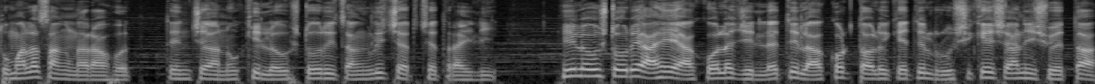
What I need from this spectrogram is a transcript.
तुम्हाला सांगणार आहोत. त्यांची अनोखी लव्ह स्टोरी चांगली चर्चेत राहिली. ही लव्ह स्टोरी आहे अकोला जिल्ह्यातील अकोट तालुक्यातील ऋषिकेश आणि श्वेता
